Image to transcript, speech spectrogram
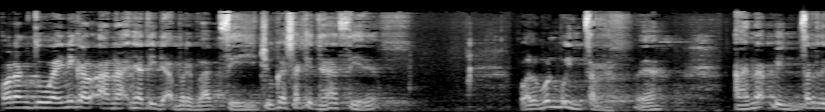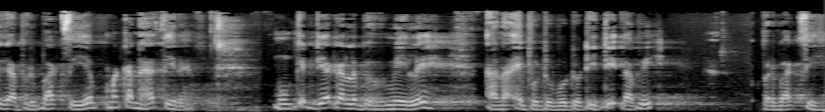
Orang tua ini kalau anaknya tidak berbakti juga sakit hati ya. Walaupun pinter ya. Anak pinter tidak berbakti ya makan hati ya. Mungkin dia akan lebih memilih anak ibu bodoh-bodoh didik tapi berbakti.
